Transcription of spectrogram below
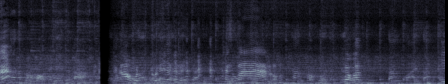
เอ๊ะแล้วก็เอา คนคนนี้เลยช่างกล้าเนาะบอกว่าอี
